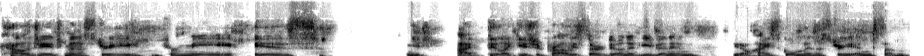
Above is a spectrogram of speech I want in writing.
college age ministry for me is, I feel like you should probably start doing it even in, you know, high school ministry and some,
